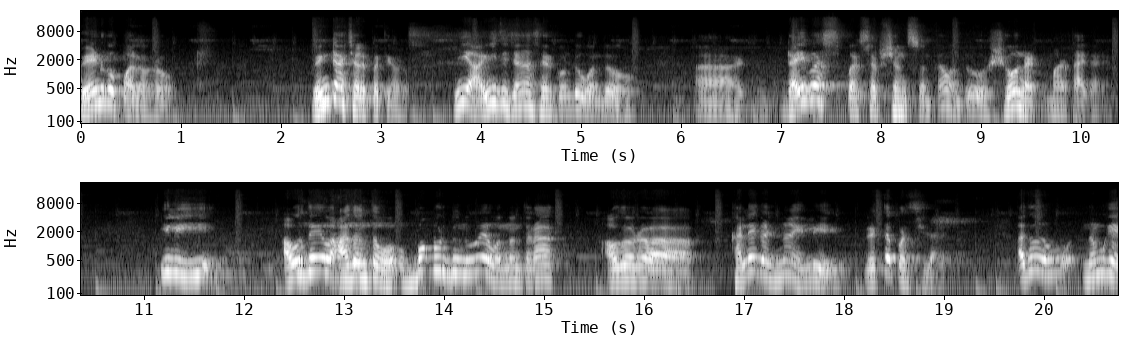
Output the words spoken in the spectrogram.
ವೇಣುಗೋಪಾಲ್ ಅವರು ವೆಂಕಟಾಚಲಪತಿ ಅವರು, ಈ ಐದು ಜನ ಸೇರಿಕೊಂಡು ಒಂದು ಡೈವರ್ಸ್ ಪರ್ಸೆಪ್ಷನ್ಸ್ ಅಂತ ಒಂದು ಶೋ ನಡ್, ಮಾಡ್ತಾ ಇದ್ದಾರೆ. ಇಲ್ಲಿ ಅವ್ರದ್ದೇ ಆದಂಥ ಒಬ್ಬೊಬ್ಬರದ್ದು ಒಂದೊಂದು ಥರ ಅವರವರ ಕಲೆಗಳನ್ನ ಇಲ್ಲಿ ವ್ಯಕ್ತಪಡಿಸಿದ್ದಾರೆ. ಅದು ನಮಗೆ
